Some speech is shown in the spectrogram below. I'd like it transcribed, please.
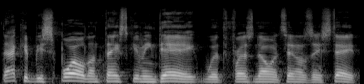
that could be spoiled on Thanksgiving Day with Fresno and San Jose State.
